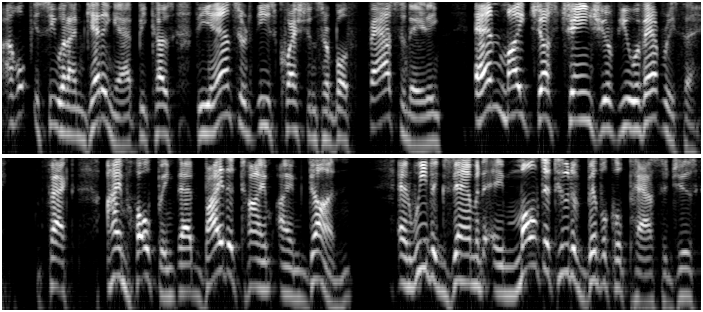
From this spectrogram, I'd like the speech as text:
I hope you see what I'm getting at because the answer to these questions are both fascinating and might just change your view of everything. In fact, I'm hoping that by the time I'm done, and we've examined a multitude of biblical passages,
